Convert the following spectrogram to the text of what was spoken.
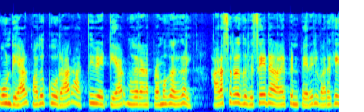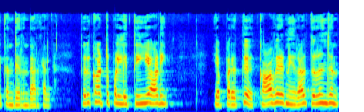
பூண்டியார் மதுக்கூரார் அத்திவேட்டியார் முதலான பிரமுகர்கள் அரசரது விசேட அழைப்பின் பேரில் வருகை தந்திருந்தார்கள். திருக்காட்டுப்பள்ளி தீயாடி எப்பருக்கு காவிரி நீரால் திருஞ்சன்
